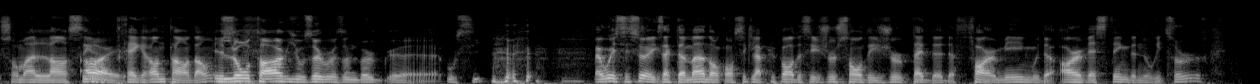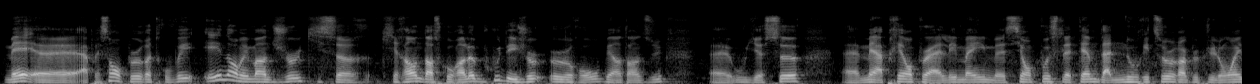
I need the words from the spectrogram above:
sûrement lancé Ah une très grande tendance. Et l'auteur, User Rosenberg, euh, aussi. Ben oui, c'est ça, exactement. Donc, on sait que la plupart de ces jeux sont des jeux peut-être de, de farming ou de harvesting de nourriture. Mais euh, après ça, on peut retrouver énormément de jeux qui se qui rentrent dans ce courant-là. Beaucoup des jeux euro, bien entendu, euh, où il y a ça. Euh, mais après, on peut aller même, euh, si on pousse le thème de la nourriture un peu plus loin,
